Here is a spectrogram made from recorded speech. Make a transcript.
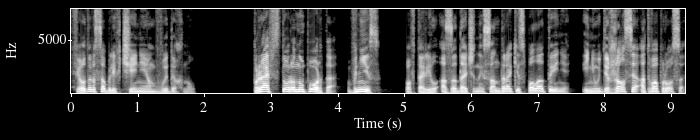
Федор с облегчением выдохнул. «Правь в сторону порта! Вниз!» — повторил озадаченный Сандракис по латыни и не удержался от вопроса.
